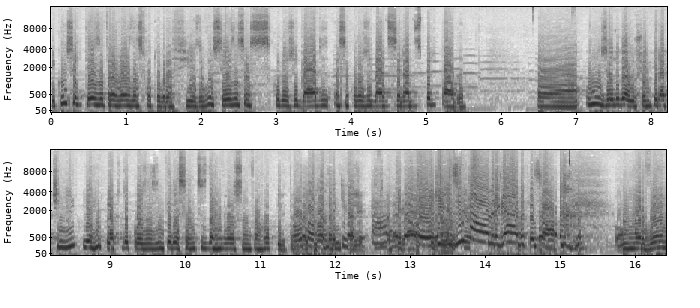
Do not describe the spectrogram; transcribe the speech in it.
e com certeza através das fotografias de vocês essas curiosidades, essa curiosidade será despertada. Uh, o Museu do Gaúcho é em Piratini e é repleto de coisas interessantes da Revolução Farroupilha. Então, Opa, tá vamos ter que visitar. É legal. Tem que visitar, obrigado pessoal. Bom. O Morvan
